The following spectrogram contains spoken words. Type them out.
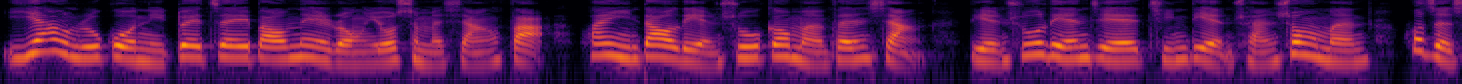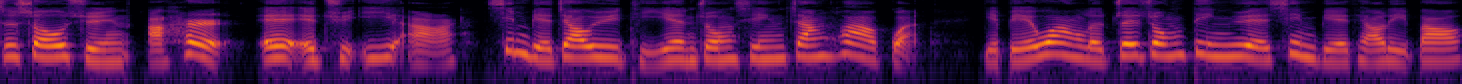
一样，如果你对这一包内容有什么想法，欢迎到脸书跟我们分享。脸书连接请点传送门，或者是搜寻 Aher A H E R 性别教育体验中心彰化馆。也别忘了追踪订阅性别调理包，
